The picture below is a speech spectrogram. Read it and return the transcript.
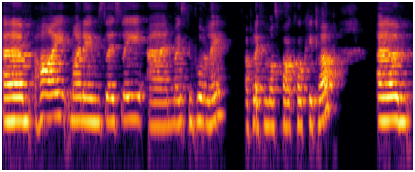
Um, hi, my name's Lesley, and most importantly, I play for Moss Park Hockey Club. Um,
